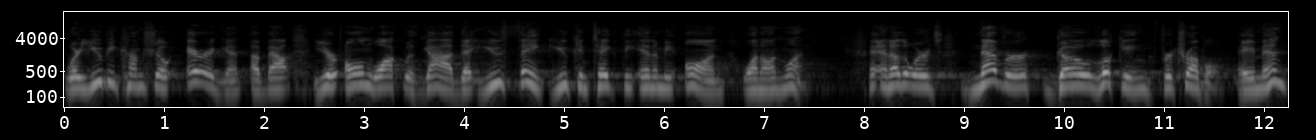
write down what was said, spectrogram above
where you become so arrogant about your own walk with God that you think you can take the enemy on one on one. In other words, never go looking for trouble. Amen?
